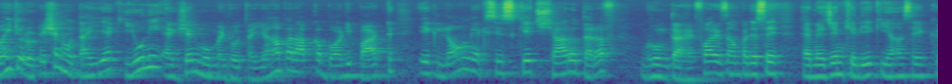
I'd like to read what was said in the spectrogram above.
वहीं जो रोटेशन होता है, ये एक यूनी एक्शन मूवमेंट होता है। यहाँ पर आपका बॉडी पार्ट एक लॉन्ग एक्सिस के चारों तरफ़ घूमता है। फॉर एग्जांपल जैसे इमेजिन के लिए कि यहाँ से एक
